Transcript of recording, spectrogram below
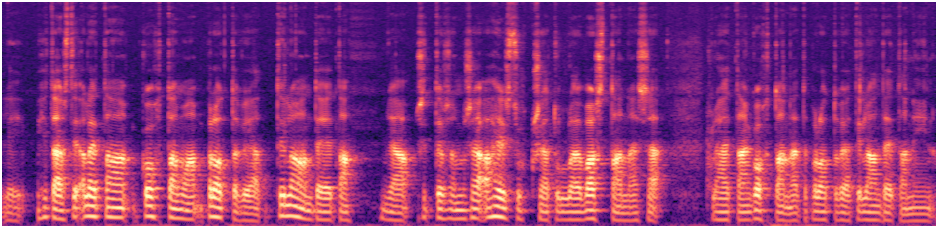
Eli hitaasti aletaan kohtaamaan pelottavia tilanteita ja sitten jos sellaisia ahdistuksia tulee vastaan näissä, kun lähdetään kohtaan näitä pelottavia tilanteita, niin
